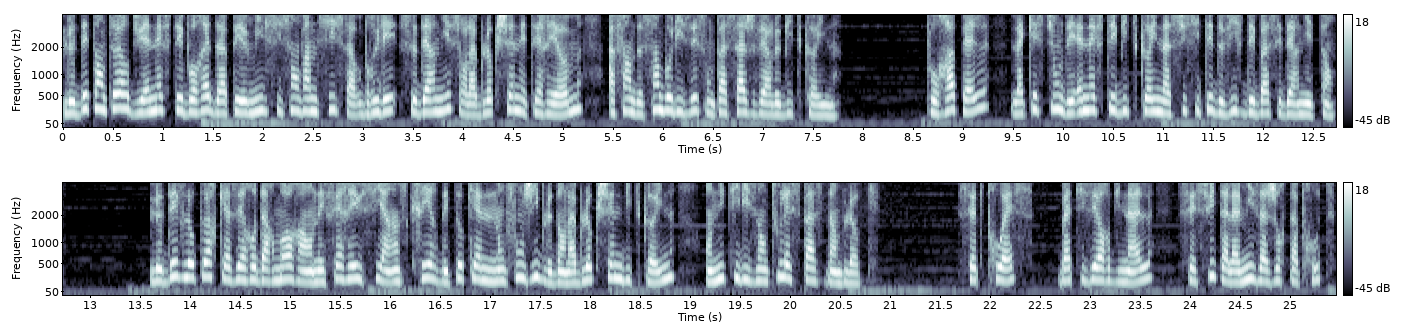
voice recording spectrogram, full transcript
Le détenteur du NFT Bored APE 1626 a brûlé ce dernier sur la blockchain Ethereum afin de symboliser son passage vers le Bitcoin. Pour rappel, la question des NFT Bitcoin a suscité de vifs débats ces derniers temps. Le développeur Casero d'Armor a en effet réussi à inscrire des tokens non fongibles dans la blockchain Bitcoin en utilisant tout l'espace d'un bloc. Cette prouesse, baptisée Ordinal, fait suite à la mise à jour Taproot,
